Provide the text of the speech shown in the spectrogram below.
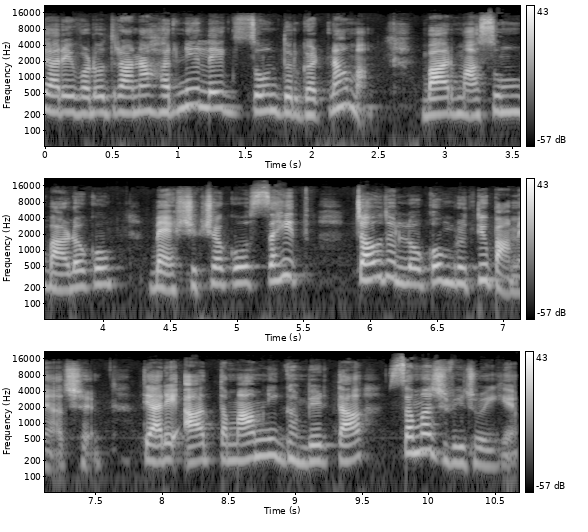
જ્યારે વડોદરાના હરની લેક ઝોન દુર્ઘટનામાં બાર માસૂમ બાળકો, બે શિક્ષકો સહિત ચૌદ લોકો મૃત્યુ પામ્યા છે. ત્યારે આ તમામની ગંભીરતા સમજવી જોઈએ.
